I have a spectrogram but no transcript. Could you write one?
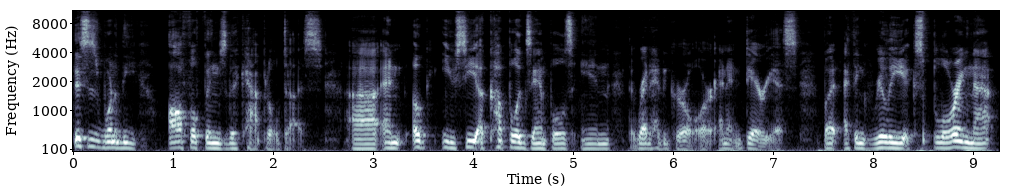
this is one of the awful things the Capitol does. Uh, and okay, you see a couple examples in The Redheaded Girl or and in Darius, but I think really exploring that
